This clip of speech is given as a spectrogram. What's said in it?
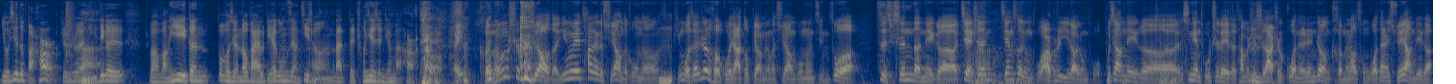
游戏的版号，就是说啊你这个、是吧？网易跟暴暴雪闹掰了，别的公司想继承，那得重新申请版号。哦哎，可能是不需要的，因为它这个血氧的功能，嗯苹果在任何国家都表明了血氧功能仅做自身的那个健身啊监测用途，而不是医疗用途。不像那个个心电图之类的，他们是嗯实打实过那个认证，可能要重过。但是血氧这个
